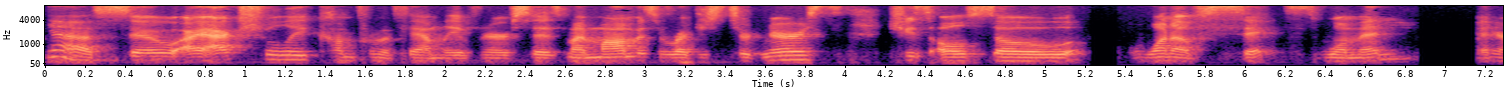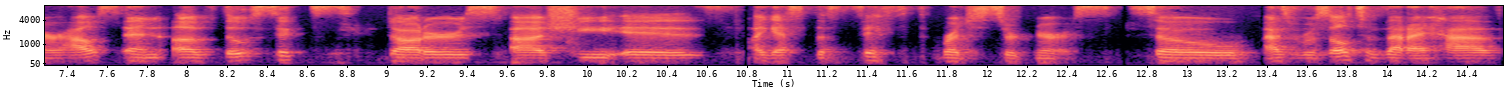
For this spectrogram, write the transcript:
Yeah, so I actually come from a family of nurses. My mom is a registered nurse. She's also one of six women in her house. And of those six daughters, uh, she is, I guess, the fifth registered nurse. So as a result of that, I have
